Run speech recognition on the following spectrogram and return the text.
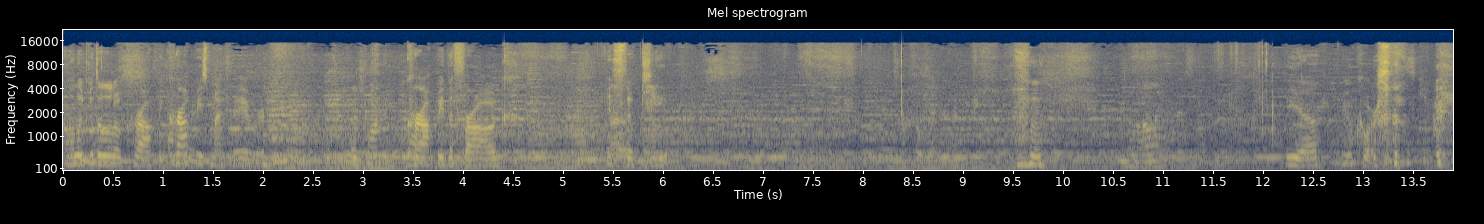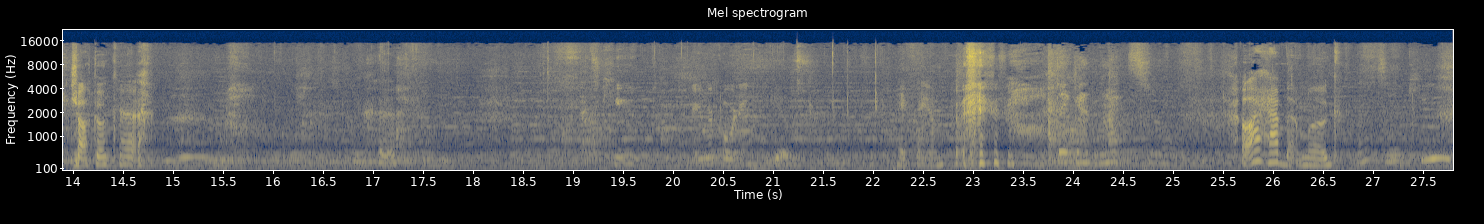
Oh, look at the little Keroppi. Keroppi's my favorite. Which one? Crappie the frog. It's so Okay. cute. Yeah, of course. Choco cat. Cute. Are you recording? Yep. Hey fam. they got nice. Oh, I have that mug. That's so cute.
